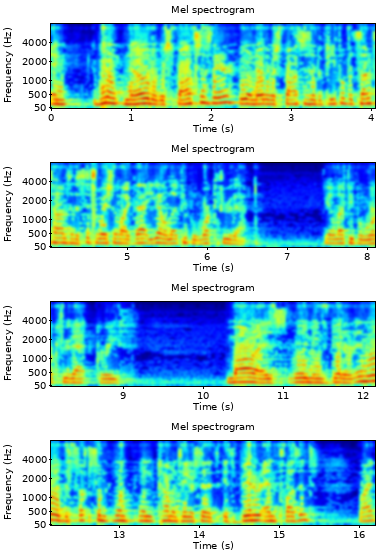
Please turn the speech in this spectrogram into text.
and we don't know the responses there. We don't know the responses of the people, but sometimes in a situation like that, you got to let people work through that. You got to let people work through that grief. Mara is, really means bitter. And really, the, some, one, one commentator said it's, it's bitter and pleasant, right?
